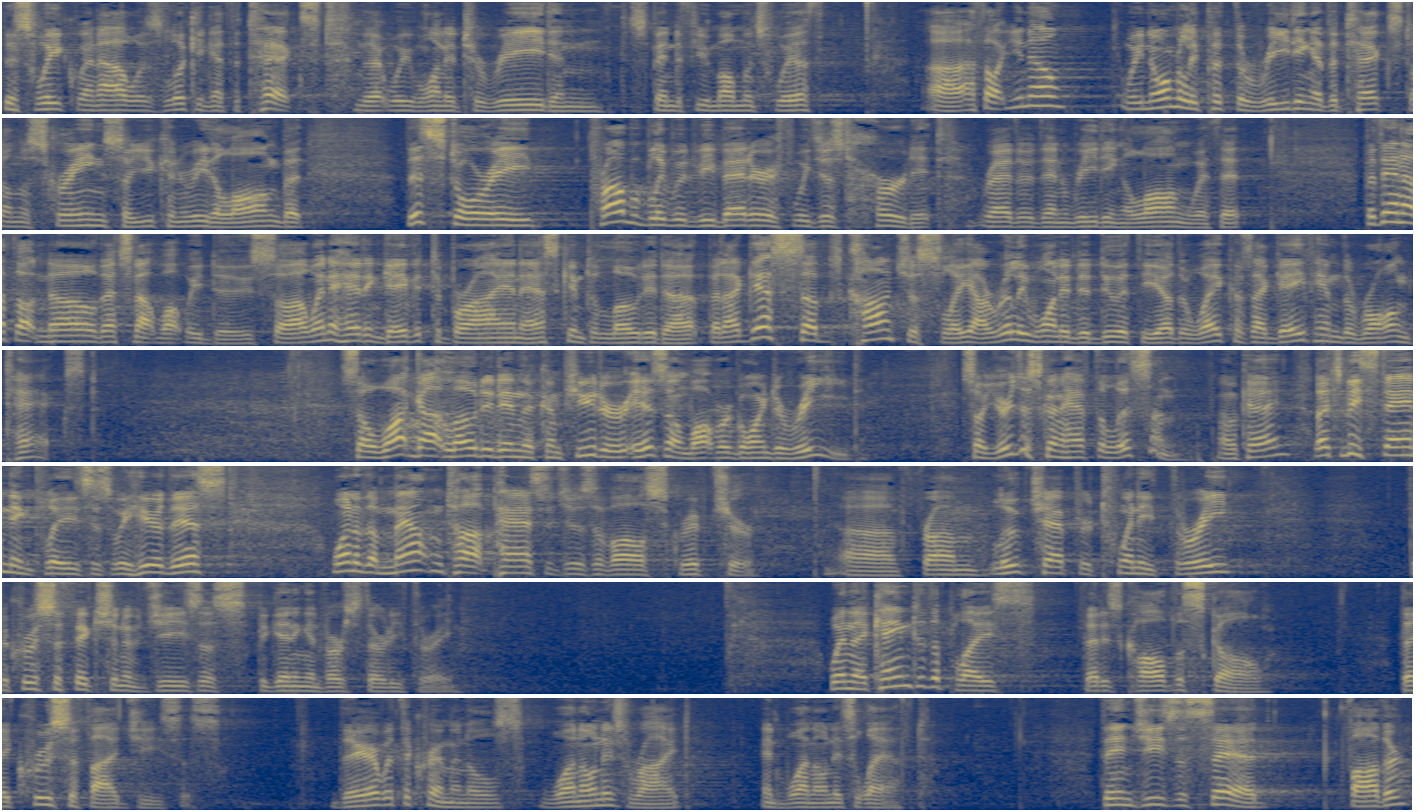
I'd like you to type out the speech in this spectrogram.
This week, when I was looking at the text that we wanted to read and spend a few moments with, uh, I thought, you know, we normally put the reading of the text on the screen so you can read along, but this story probably would be better if we just heard it rather than reading along with it. But then I thought, no, that's not what we do. So I went ahead and gave it to Brian, asked him to load it up. But I guess subconsciously, I really wanted to do it the other way because I gave him the wrong text. So, what got loaded in the computer isn't what we're going to read. So, you're just going to have to listen, okay? Let's be standing, please, as we hear this. One of the mountaintop passages of all Scripture uh, from Luke chapter 23, the crucifixion of Jesus, beginning in verse 33. When they came to the place that is called the skull, they crucified Jesus, there with the criminals, one on his right and one on his left. Then Jesus said, Father,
